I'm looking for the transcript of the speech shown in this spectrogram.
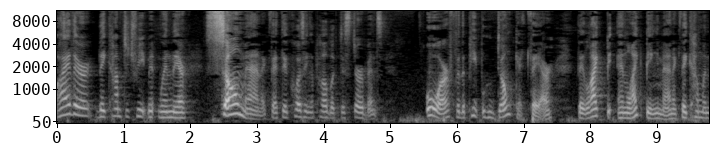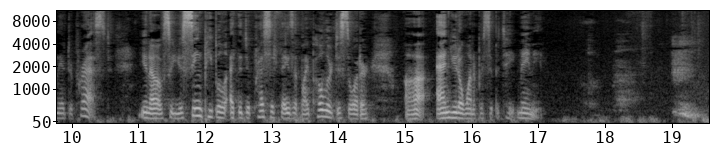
either they come to treatment when they're so manic that they're causing a public disturbance, or for the people who don't get there, they like be, and like being manic, they come when they're depressed. You know, so you're seeing people at the depressive phase of bipolar disorder, uh, and you don't want to precipitate mania.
